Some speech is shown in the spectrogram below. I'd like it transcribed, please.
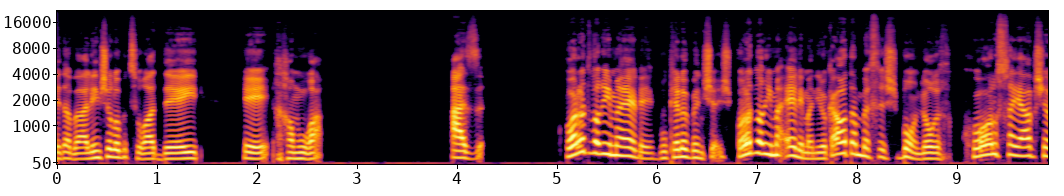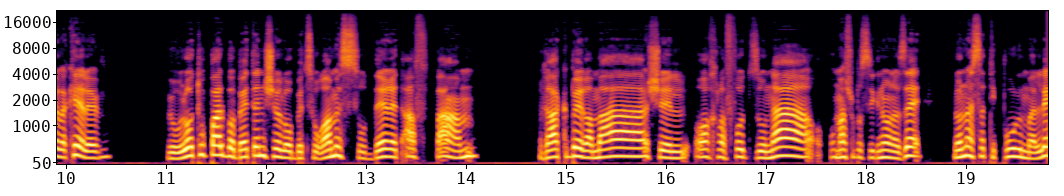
את הבעלים שלו בצורה די אה, חמורה. אז כל הדברים האלה, והוא כלב בן שש, כל הדברים האלה, אם אני לוקח אותם בחשבון לאורך כל חייו של הכלב, והוא לא טופל בבטן שלו בצורה מסודרת אף פעם, רק ברמה של או החלפות תזונה או משהו בסגנון הזה, לא נעשה טיפול מלא,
